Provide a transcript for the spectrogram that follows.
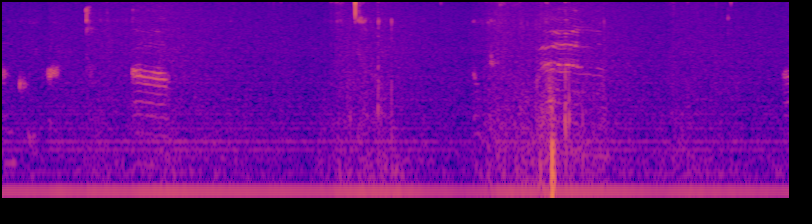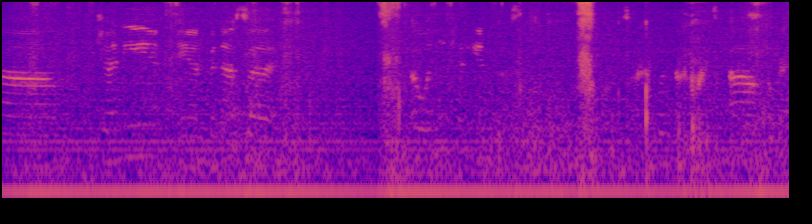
Uh, unclear. Um, okay. Then, um, Jenny and Vanessa. Oh, and then Jenny and Vanessa. Sorry, I went backwards. Um, okay.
